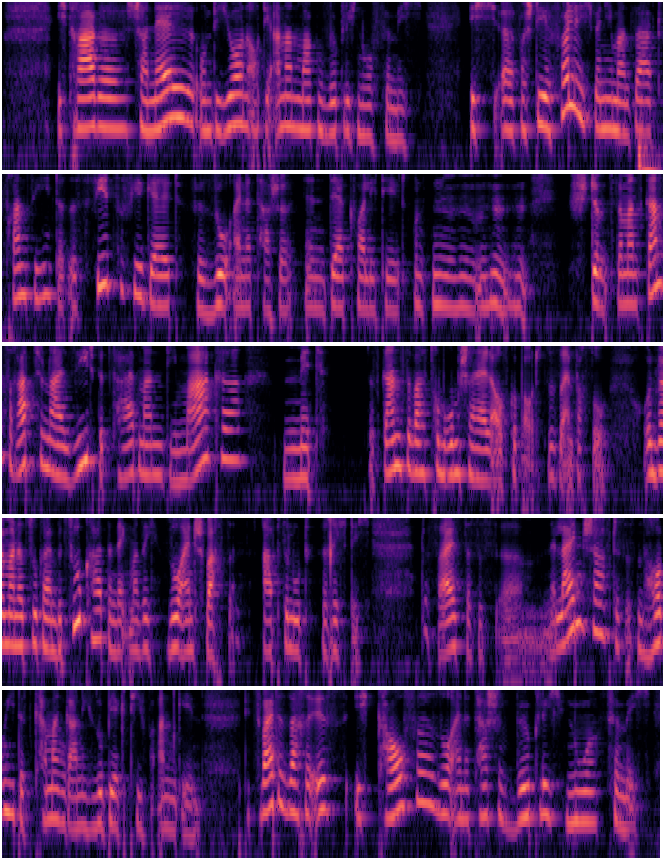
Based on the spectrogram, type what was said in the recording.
Ich trage Chanel und Dior und auch die anderen Marken wirklich nur für mich. Ich äh, verstehe völlig, wenn jemand sagt, Franzi, das ist viel zu viel Geld für so eine Tasche in der Qualität. Und mm, mm, mm, stimmt, wenn man es ganz rational sieht, bezahlt man die Marke mit. Das Ganze, was drumherum Chanel aufgebaut ist. Ist einfach so. Und wenn man dazu keinen Bezug hat, dann denkt man sich, so ein Schwachsinn. Absolut richtig. Das heißt, das ist ähm, eine Leidenschaft, das ist ein Hobby, das kann man gar nicht subjektiv angehen. Die zweite Sache ist, ich kaufe so eine Tasche wirklich nur für mich.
